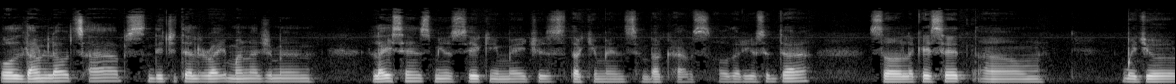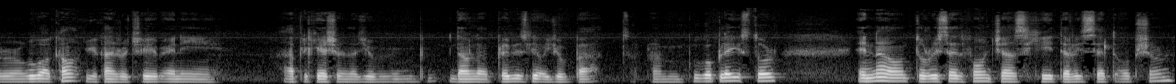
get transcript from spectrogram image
all downloads, apps, digital right management, license, music, images, documents, and backups, other user data. So like I said, um, with your Google account, you can retrieve any application that you downloaded previously or you bought from Google Play Store. And now to reset phone just hit the reset option.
